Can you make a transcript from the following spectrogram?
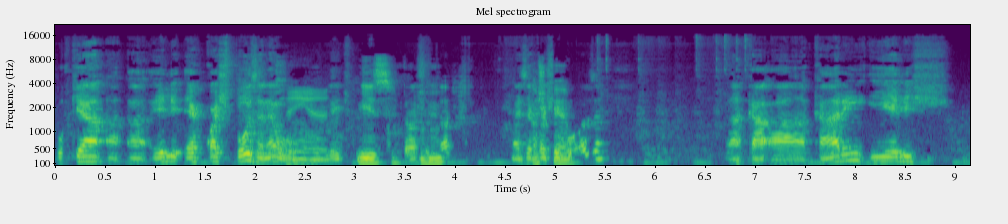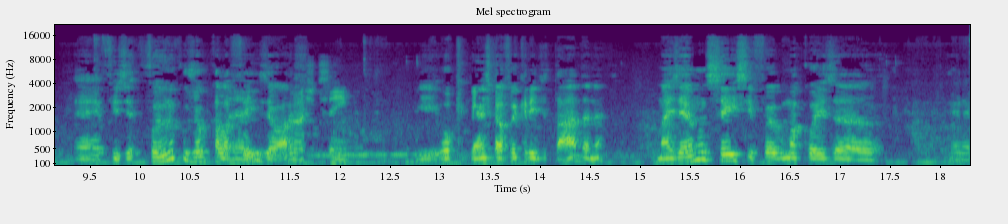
Porque a, a, a, ele é com a esposa, né? Sim, o, é. Leite, Isso. uhum. Mas é Acho com a é. esposa, é. a, a Karen, e eles é, fiz, foi o único jogo que ela é, fez, eu acho. Eu acho que sim. E, ou que pelo que ela foi acreditada, né? Mas eu não sei se foi alguma coisa é,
